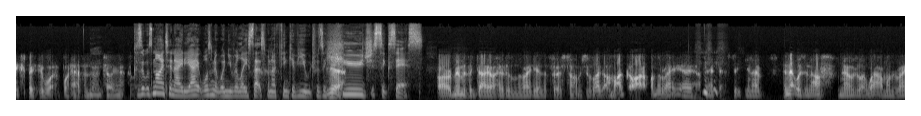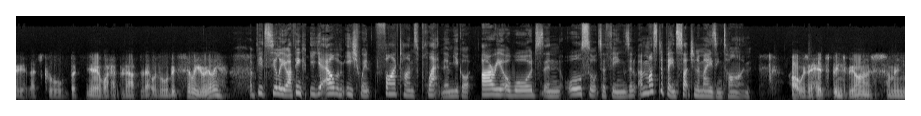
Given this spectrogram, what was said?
expected what, what happened, I'll tell you. Mm. Because it was 1988, wasn't it, when you released That's When I Think of You, which was a Yeah. huge success. I remember the day I heard it on the radio the first time. It was just like, oh my God, I'm on the radio. Fantastic, you know. And that was enough. You know, it was like, wow, I'm on the radio. That's cool. But yeah, what happened after that was a little bit silly, really. A bit silly. I think your album Ish went five times platinum. You got ARIA awards and all sorts of things. And it must have been such an amazing time. Oh, it was a head spin, to be honest. I mean,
